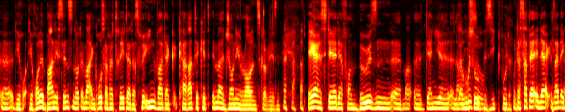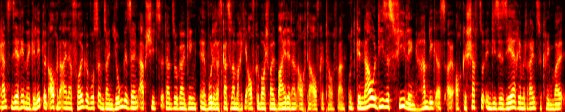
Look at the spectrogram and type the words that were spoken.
äh, die, die Rolle Barney Stinson dort immer ein großer Vertreter. Das für ihn war der Karate Kid immer Johnny Rollins gewesen. er ist der, der vom bösen äh, Ma- äh, Daniel LaRusso LaRusso. besiegt wurde. Und das hat er in, der, in seiner ganzen Serie immer gelebt und auch in einer Folge, wo es um seinen Junggesellenabschied dann sogar ging, äh, wurde das Ganze nochmal richtig aufgebauscht, weil beide dann auch da aufgetaucht waren. Und genau dieses Feeling haben die das auch geschafft, so in diese Serie mit reinzukriegen, weil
